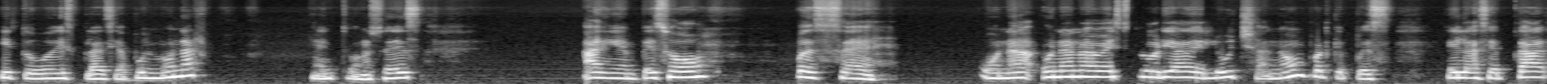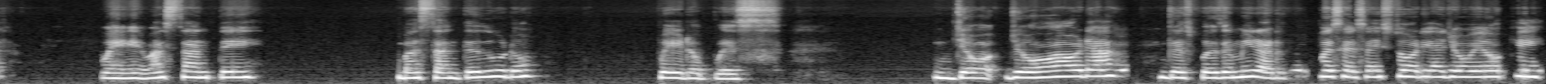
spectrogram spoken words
y tuvo displasia pulmonar. Entonces, ahí empezó, pues, eh, una, una nueva historia de lucha, ¿no? Porque pues el aceptar fue bastante, bastante duro, pero pues yo, yo ahora, después de mirar pues esa historia, yo veo que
